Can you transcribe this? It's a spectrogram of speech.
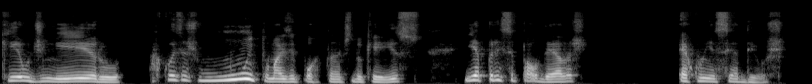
que o dinheiro. Há coisas muito mais importantes do que isso, e a principal delas é conhecer a Deus.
